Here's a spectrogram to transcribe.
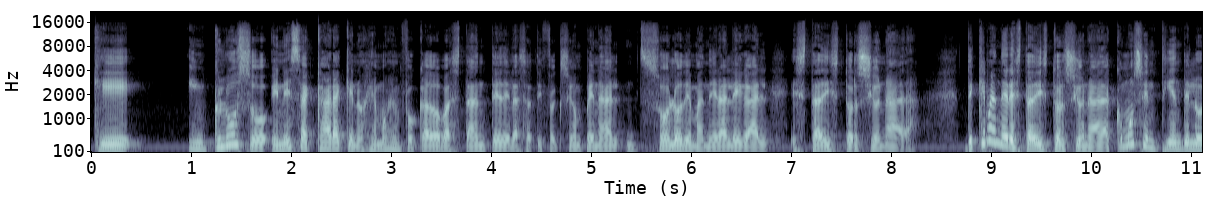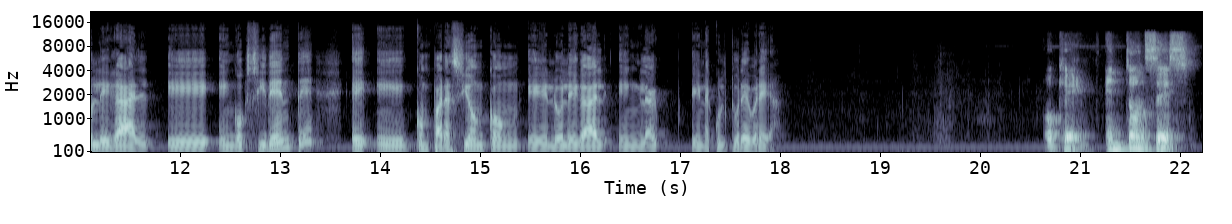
que incluso en esa cara que nos hemos enfocado bastante de la satisfacción penal solo de manera legal está distorsionada. ¿De qué manera está distorsionada? ¿Cómo se entiende lo legal eh, en Occidente eh, en comparación con eh, lo legal en la, en cultura hebrea? Ok, entonces,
